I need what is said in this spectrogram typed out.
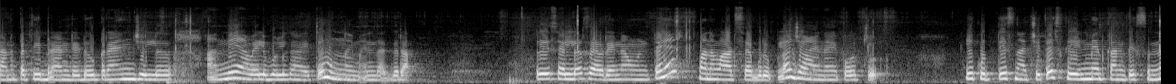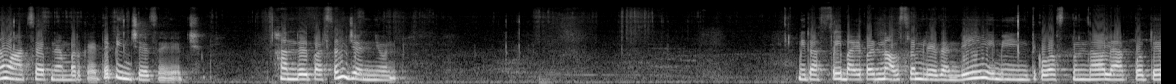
గణపతి బ్రాండెడ్ బ్రాంజులు అన్నీ అవైలబుల్గా అయితే ఉన్నాయి మన దగ్గర. రీసెల్లర్స్ ఎవరైనా ఉంటే మన వాట్సాప్ గ్రూప్లో జాయిన్ అయిపోవచ్చు. ఈ కుర్తీస్ నచ్చితే స్క్రీన్ మీద కనిపిస్తున్న వాట్సాప్ నెంబర్కి అయితే పిన్ చేసేయచ్చు. Hundred percent genuine. మీరు అస్సలు భయపడిన అవసరం లేదండి. మీ ఇంటికి వస్తుందా? లేకపోతే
